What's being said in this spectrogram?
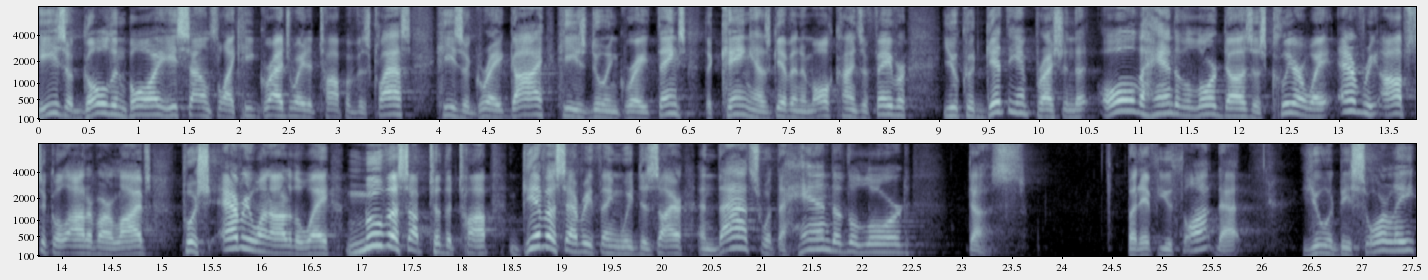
He's a golden boy. He sounds like he graduated top of his class. He's a great guy. He's doing great things. The king has given him all kinds of favor. You could get the impression that all the hand of the Lord does is clear away every obstacle out of our lives, push everyone out of the way, move us up to the top, give us everything we desire. And that's what the hand of the Lord does. But if you thought that, you would be sorely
